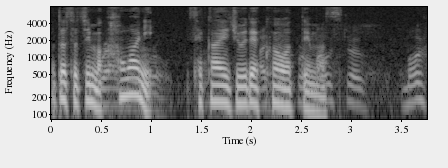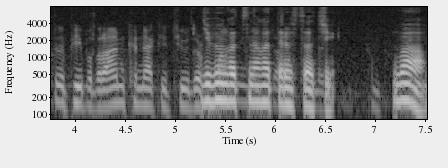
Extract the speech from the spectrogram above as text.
私たち今川に世界中で加わっています。自分がつながっている人たちは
